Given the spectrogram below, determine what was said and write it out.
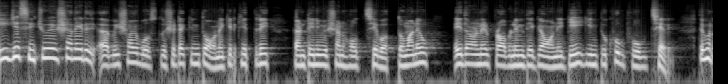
এই যে সিচুয়েশনের বিষয়বস্তু, সেটা কিন্তু অনেকের ক্ষেত্রেই কন্টিনিউশন হচ্ছে বর্তমানেও। এই ধরনের প্রবলেম থেকে অনেকেই কিন্তু খুব ভুগছেন দেখুন,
